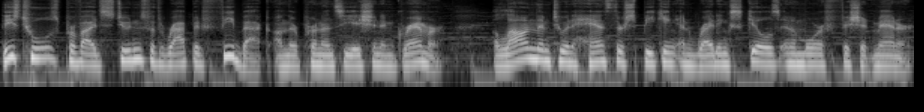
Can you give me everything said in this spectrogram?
These tools provide students with rapid feedback on their pronunciation and grammar, allowing them to enhance their speaking and writing skills in a more efficient manner.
